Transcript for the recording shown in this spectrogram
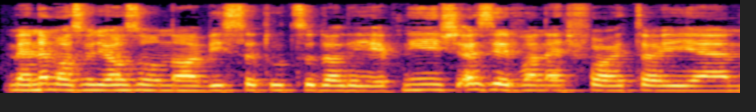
mert nem az, hogy azonnal vissza tudsz oda lépni, és ezért van egyfajta ilyen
